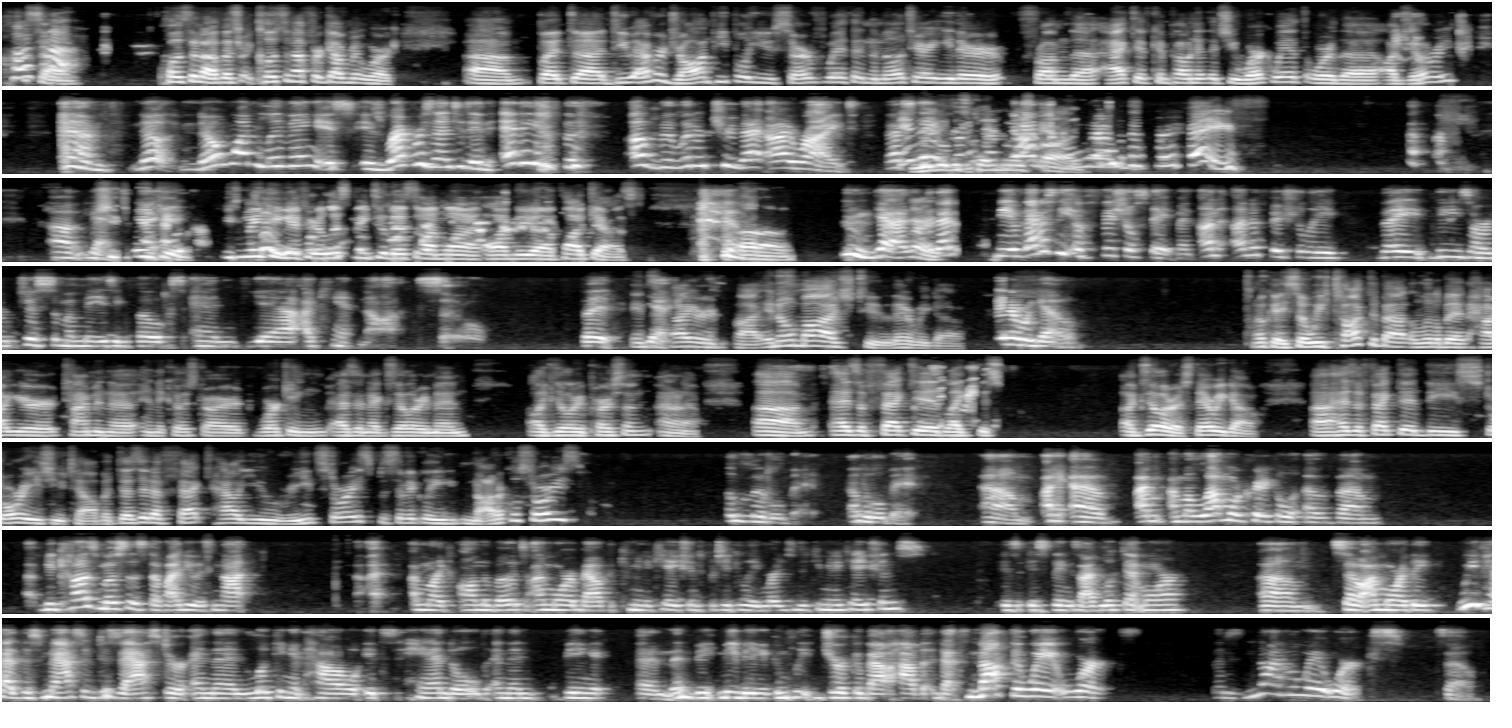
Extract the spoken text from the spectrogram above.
Close So- enough. Close enough. That's right. Close enough for government work. Um, but uh, do you ever draw on people you served with in the military, either from the active component that you work with or the auxiliary? no, no one living is is represented in any of the of the literature that I write. That's Is it. Legal disclaimer Yeah, aside. with a straight face. Uh, yes. She's winking. She's winking if you're listening to this online on the uh, podcast. Uh, yeah, Right. that the, that is the official statement. Un, unofficially, they these are just some amazing folks, and yeah, I can't not. So, but yeah, inspired by, an homage to. There we go. There we go. Okay, so we've talked about a little bit how your time in the in the Coast Guard, working as an auxiliary man, auxiliary person, I don't know, um, has affected like this auxiliarist. There we go. Uh, has affected the stories you tell, but does it affect how you read stories, specifically nautical stories? a little bit a little bit um i uh, i'm i'm a lot more critical of um because most of the stuff i do is not i'm like on the boats i'm more about the communications particularly emergency communications is, is things i've looked at more um so i'm more the we've had this massive disaster and then looking at how it's handled and then being and then be, me being a complete jerk about how that, that's not the way it works that is not the way it works so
